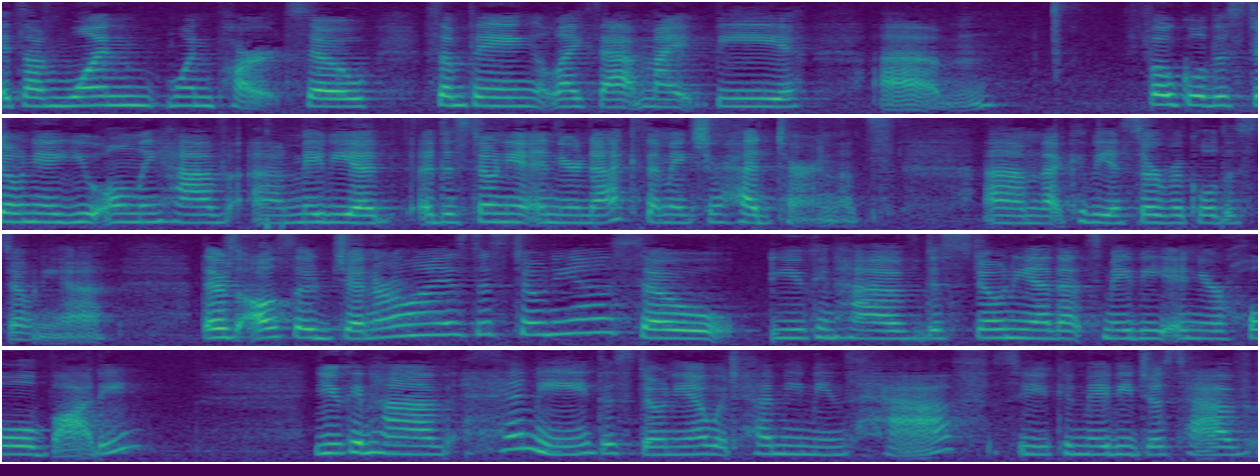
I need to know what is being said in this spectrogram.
it's on one one part. So something like that might be um, focal dystonia. You only have uh, maybe a, a, dystonia in your neck that makes your head turn. That's um, that could be a cervical dystonia. There's also generalized dystonia. So you can have dystonia that's maybe in your whole body. You can have hemidystonia, which hemi means half. So you can maybe just have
